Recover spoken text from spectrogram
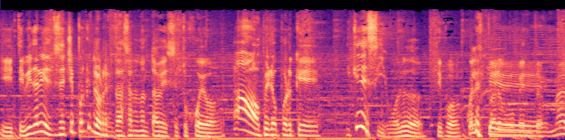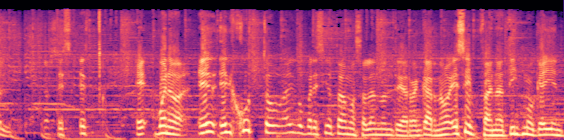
y te viene alguien y te dice, che, ¿por qué lo retrasaron tantas veces tu juego? No, pero porque. ¿Y qué decís, boludo? Tipo, ¿cuál es tu argumento? mal. Es, es- eh, bueno, es, es justo algo parecido estábamos hablando antes de arrancar, ¿no? Ese fanatismo que hay en,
